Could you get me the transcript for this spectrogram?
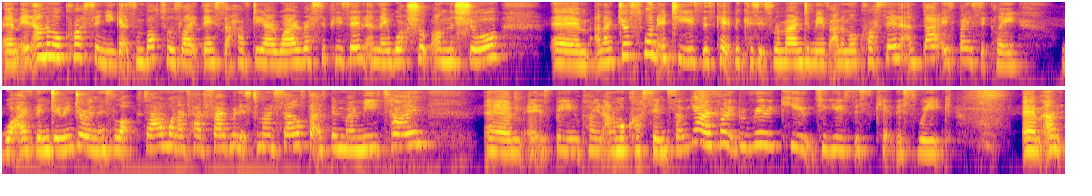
um, in Animal Crossing, you get some bottles like this that have DIY recipes in and they wash up on the shore. Um, and I just wanted to use this kit because it's reminding me of Animal Crossing and that is basically what I've been doing during this lockdown when I've had five minutes to myself. That has been my me time. Um, it's been playing Animal Crossing. So yeah, I thought it'd be really cute to use this kit this week. Um, and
